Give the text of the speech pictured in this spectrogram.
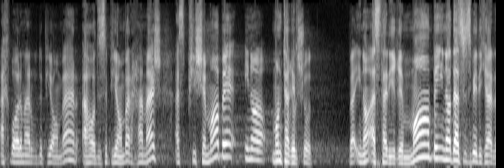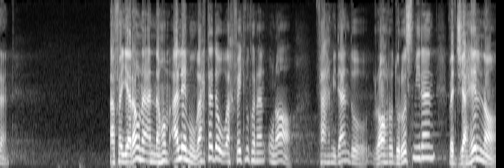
اخبار مربوط به پیامبر احادیث پیامبر همش از پیش ما به اینا منتقل شد و اینا از طریق ما به اینا دسترسی پیدا کردن. افیرون انهم علموا واهتدوا و فکر می‌کنن اونا فهمیدند و راه رو درست میرن و جهلنا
